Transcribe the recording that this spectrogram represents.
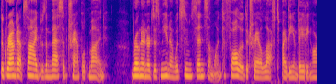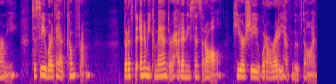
The ground outside was a mess of trampled mud. Ronan or Desmina would soon send someone to follow the trail left by the invading army, to see where they had come from, but if the enemy commander had any sense at all, he or she would already have moved on.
